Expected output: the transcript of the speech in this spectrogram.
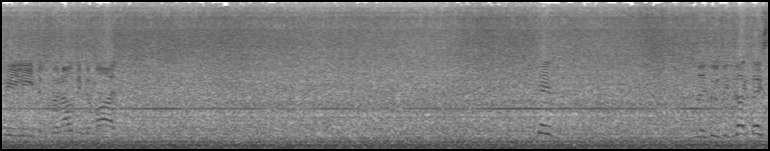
3 liters per nautical mile. Okay, let's do the exact test.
